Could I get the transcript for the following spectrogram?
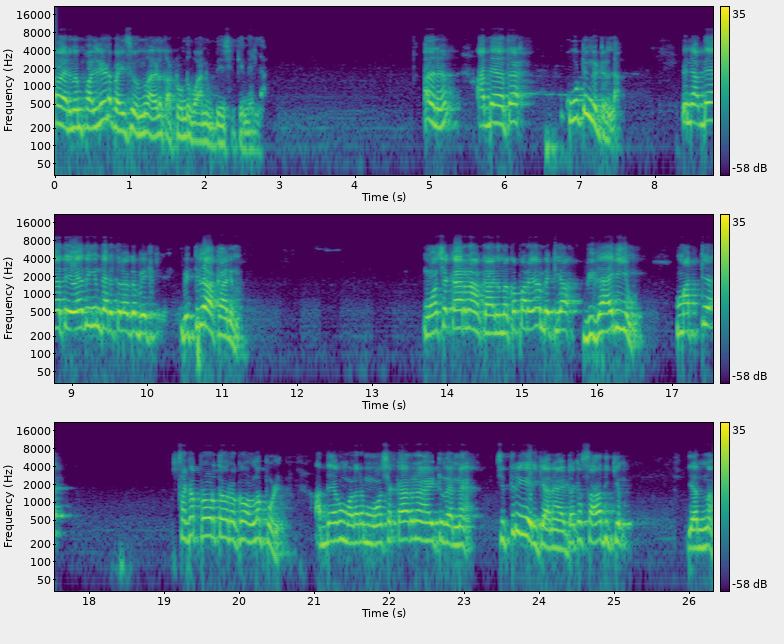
ഏതായിരുന്നു? പള്ളിയുടെ പൈസ ഒന്നും അയാൾ കട്ടുകൊണ്ട് പോകാൻ ഉദ്ദേശിക്കുന്നില്ല. അതിന് അദ്ദേഹത്തെ കൂട്ടും കിട്ടില്ല. പിന്നെ അദ്ദേഹത്തെ ഏതെങ്കിലും തരത്തിലൊക്കെ വിട്ടിലാക്കാനും മോശക്കാരനാക്കാനും എന്നൊക്കെ പറയാൻ പറ്റിയ വികാരിയും മറ്റ് സഹപ്രവർത്തകരൊക്കെ ഉള്ളപ്പോൾ അദ്ദേഹം വളരെ മോശക്കാരനായിട്ട് തന്നെ ചിത്രീകരിക്കാനായിട്ടൊക്കെ സാധിക്കും എന്ന്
